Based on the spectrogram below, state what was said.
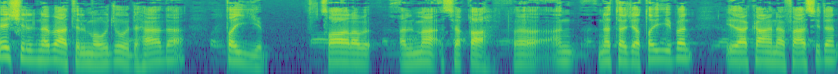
إيش النبات الموجود هذا؟ طيب. صار الماء سقاه فنتج طيبا إذا كان فاسدا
